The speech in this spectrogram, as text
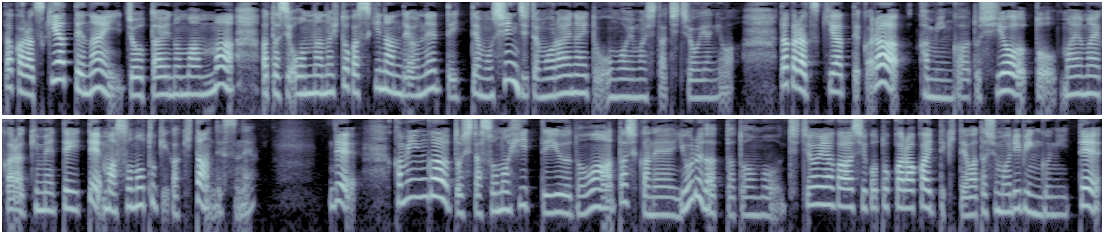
だから、付き合ってない状態のまんま、私、女の人が好きなんだよねって言っても、信じてもらえないと思いました、父親には。だから、付き合ってから、カミングアウトしようと、前々から決めていて、まあ、その時が来たんですね。で、カミングアウトしたその日っていうのは、確かね、夜だったと思う。父親が仕事から帰ってきて、私もリビングにいて、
